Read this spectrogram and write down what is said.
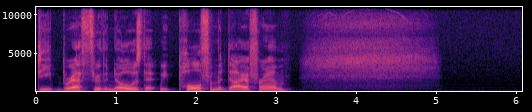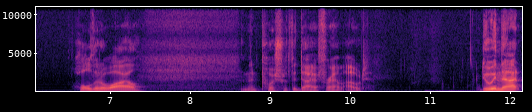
deep breath through the nose that we pull from the diaphragm. Hold it a while, and then push with the diaphragm out. Doing that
